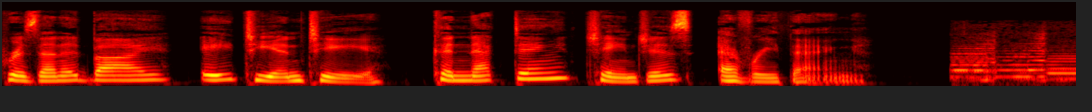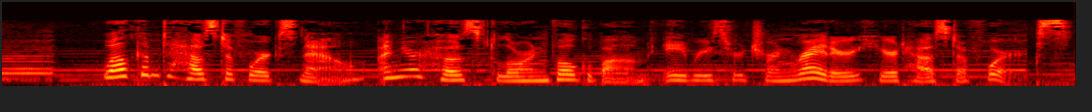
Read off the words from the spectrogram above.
presented by AT&T. Connecting changes everything. Welcome to How Stuff Works Now. I'm your host, Lauren Vogelbaum, a researcher and writer here at How Stuff Works.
